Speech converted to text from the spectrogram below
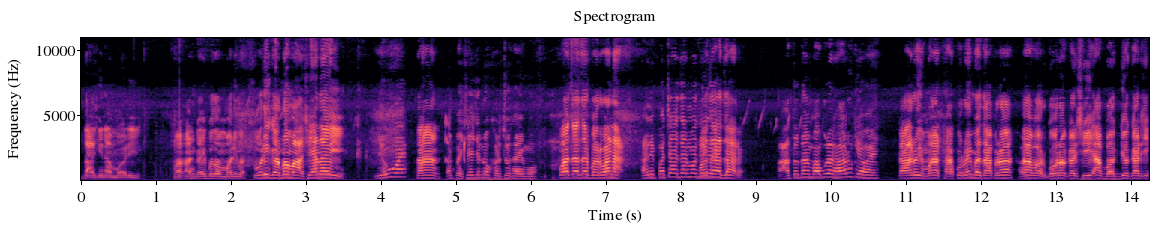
દાગીના મરી વાહન કઈ બધો મરી ચોરી ઘરમાં માસ્યા નહીં. એવું હોય? તાન અને પૈસા જેટલો ખર્ચો થાય ઈમો પચાસ હજાર ભરવાના. ખાલી પચાસ હજારમાં પચાસ હજાર. આ તો તાર બાબુલાલ સારું કહેવાય. તારું એમાં ઠાકોર હોય બધા આપણા. આ વરઘોરો કરશી આ બગ્યો કરશે.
